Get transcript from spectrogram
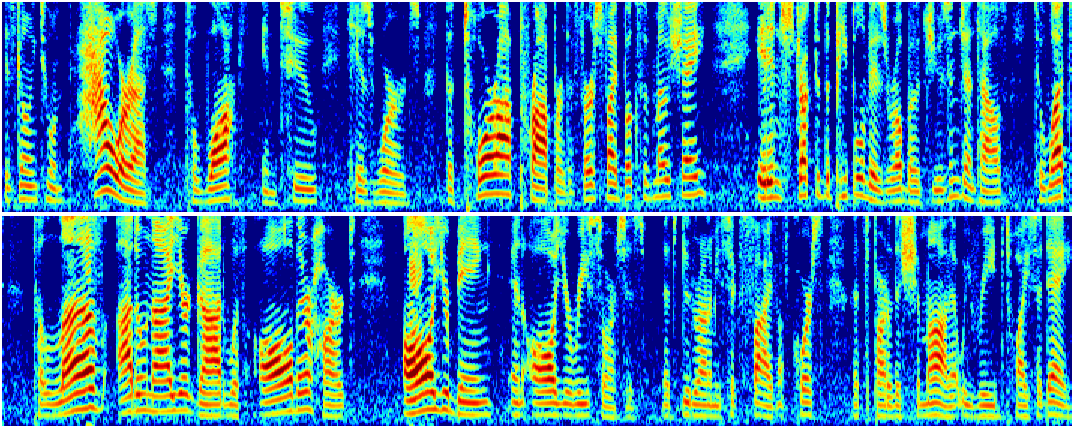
is going to empower us to walk into his words. The Torah proper, the first five books of Moshe, it instructed the people of Israel, both Jews and Gentiles, to what? To love Adonai your God with all their heart, all your being and all your resources. That's Deuteronomy 6 5. Of course, that's part of the Shema that we read twice a day,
